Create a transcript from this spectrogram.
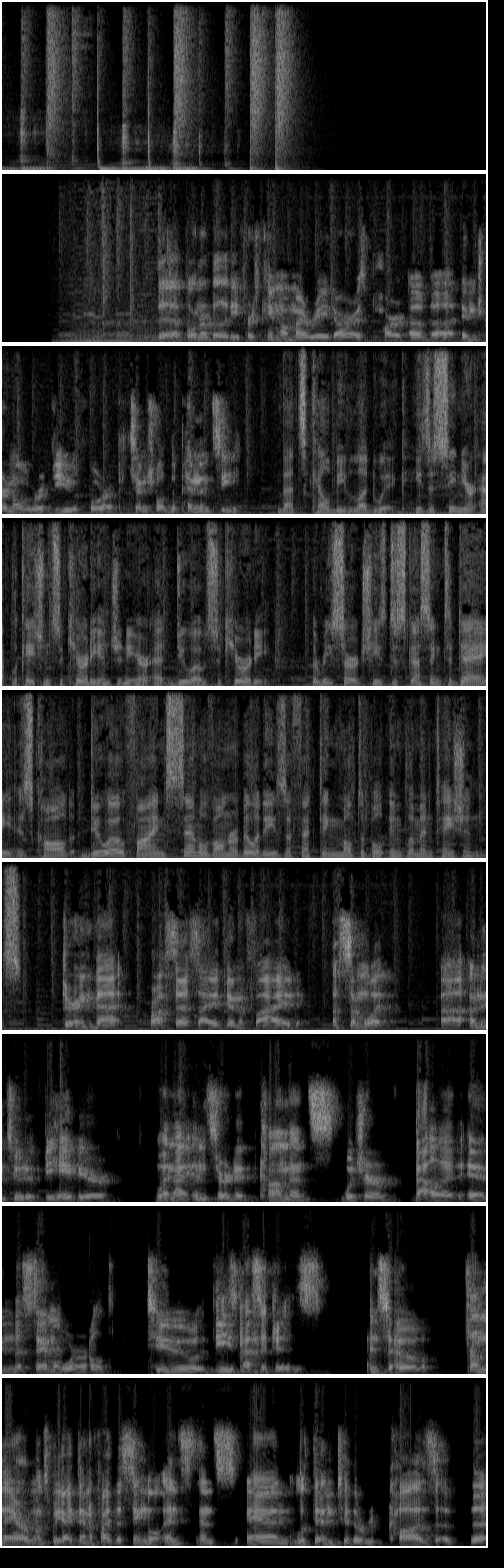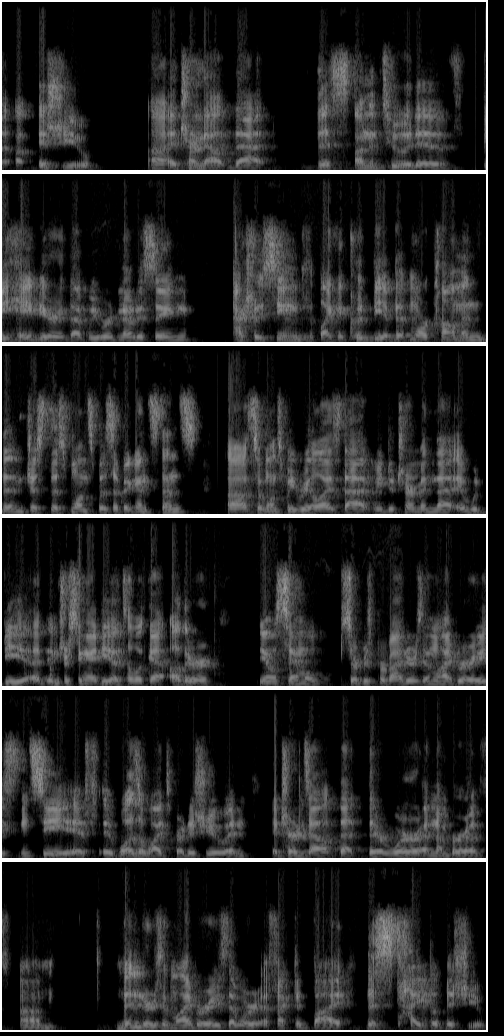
The vulnerability first came on my radar as part of an internal review for a potential dependency. That's Kelby Ludwig. He's a senior application security engineer at Duo Security. The research he's discussing today is called Duo Finds SAML Vulnerabilities Affecting Multiple Implementations. During that process, I identified a somewhat uh, unintuitive behavior when I inserted comments, which are valid in the SAML world, to these messages. And so from there, once we identified the single instance and looked into the root cause of the uh, issue, uh, it turned out that this unintuitive behavior that we were noticing actually seemed like it could be a bit more common than just this one specific instance. Uh, so once we realized that, we determined that it would be an interesting idea to look at other you know SAML service providers and libraries and see if it was a widespread issue. And it turns out that there were a number of um, vendors and libraries that were affected by this type of issue.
